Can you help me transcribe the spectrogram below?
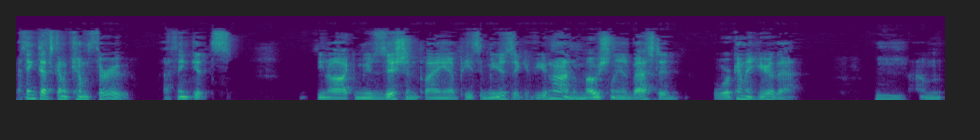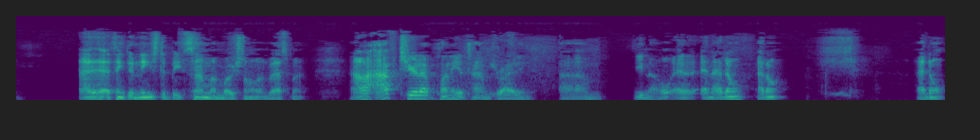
I think that's going to come through. I think it's, you know, like a musician playing a piece of music. If you're not emotionally invested, we're going to hear that. Um, I, I think there needs to be some emotional investment. Now, I've teared up plenty of times writing, um, you know, and, and I don't, I don't, I don't,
